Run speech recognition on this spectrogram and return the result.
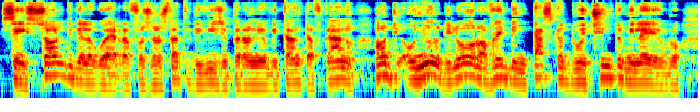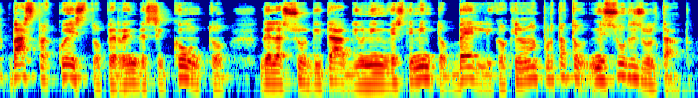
Se i soldi della guerra fossero stati divisi per ogni abitante afghano, oggi ognuno di loro avrebbe in tasca 200.000 euro. Basta questo per rendersi conto dell'assurdità di un investimento bellico che non ha portato nessun risultato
